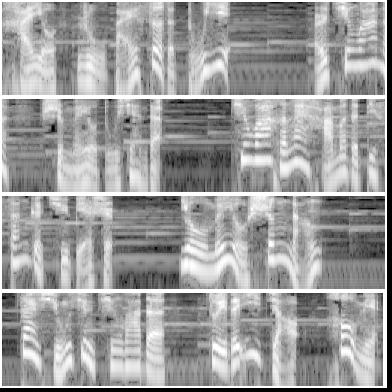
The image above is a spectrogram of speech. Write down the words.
含有乳白色的毒液，而青蛙呢是没有毒腺的。青蛙和癞蛤蟆的第三个区别是，有没有声囊。在雄性青蛙的嘴的一角后面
